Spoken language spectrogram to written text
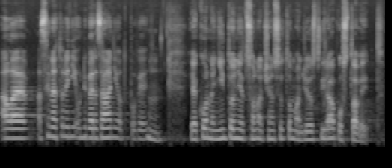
Ale asi na to není univerzální odpověď. Hmm. Jako není to něco, na čem se to manželství dá postavit.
